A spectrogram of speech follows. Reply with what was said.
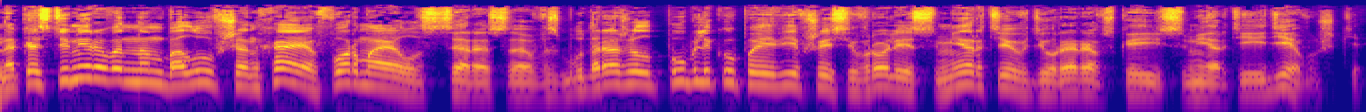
на костюмированном балу в Шанхае Формайл Сцереса взбудоражил публику, появившись в роли смерти в дюреровской «Смерти и девушки».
